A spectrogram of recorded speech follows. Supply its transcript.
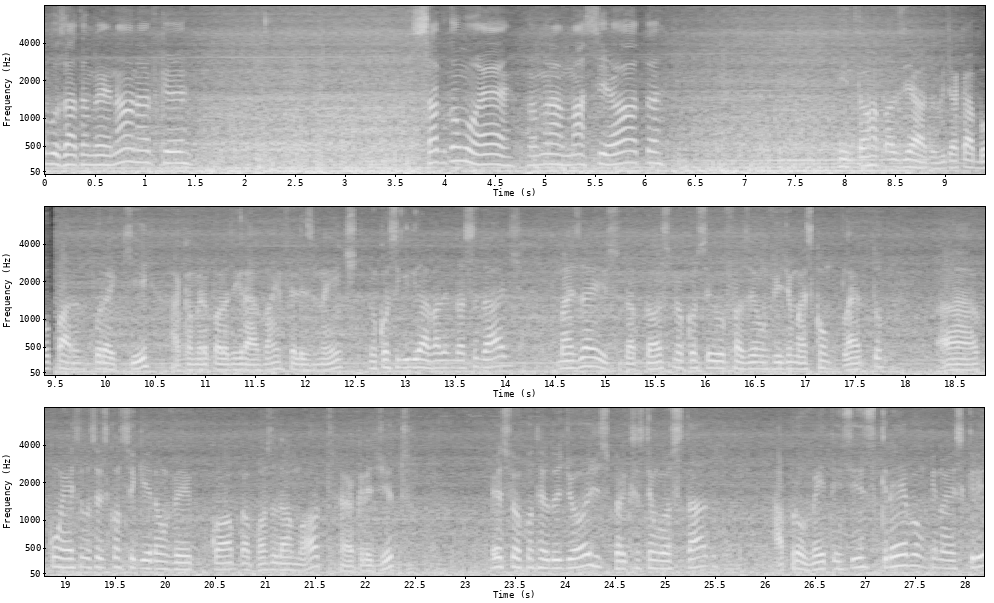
abusar também não, né? Porque sabe como é, vamos na maciota. Então rapaziada, o vídeo acabou parando por aqui. A câmera parou de gravar, infelizmente. Não consegui gravar dentro da cidade Mas é isso, da próxima eu consigo fazer um vídeo mais completo. Uh, Com esse vocês conseguiram ver qual a proposta da moto, eu acredito. Esse foi o conteúdo de hoje, espero que vocês tenham gostado. Aproveitem, se inscrevam, quem não é inscrito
